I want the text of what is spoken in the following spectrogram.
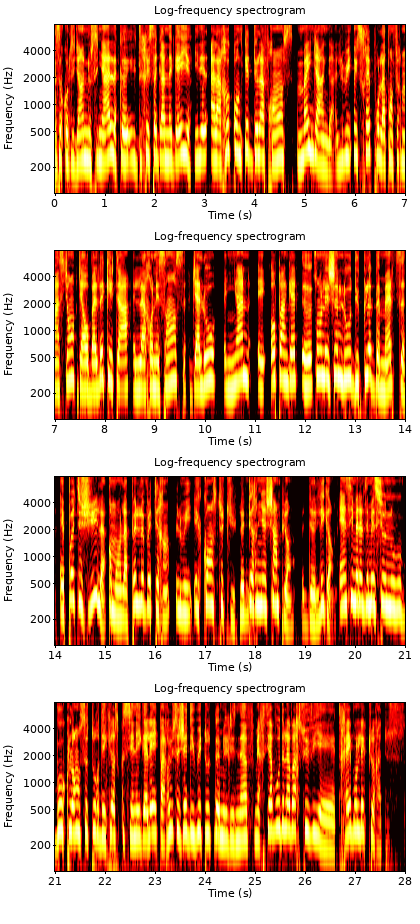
Ce quotidien nous signale que Idrissa Ganegay, il est à la reconquête de la France. Maïnyang, lui, il serait pour la confirmation. Diao Keta, la Renaissance, Diallo, Nyan et Opanget, eux, sont les jeunes loups du club de Metz. Et Petit Jules, comme on l'appelle le vétéran, lui, il constitue le dernier champion de Ligue 1. Ainsi, mesdames et messieurs, nous bouclons ce tour des kiosques sénégalais paru ce jeudi 8 août 2019. Merci à vous de l'avoir suivi et très bonne lecture à tous.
